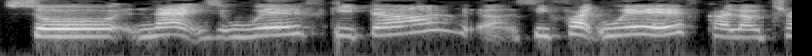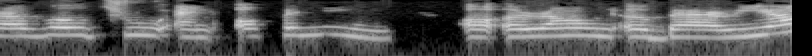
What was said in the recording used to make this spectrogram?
so next wave kita uh, sifat wave kalau travel through an opening or around a barrier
